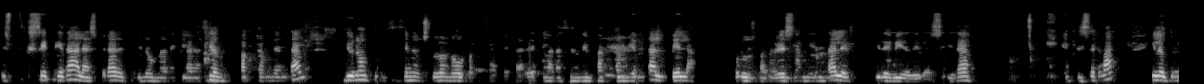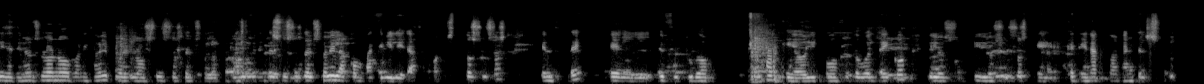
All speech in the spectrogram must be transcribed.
se queda a la espera de tener una declaración de impacto ambiental y una autorización en suelo no urbanizable. La declaración de impacto ambiental vela por los valores ambientales y de biodiversidad que preservar y la autorización en suelo no urbanizable por los usos del suelo, por los diferentes usos del suelo y la compatibilidad con estos usos entre el, futuro parque eólico fotovoltaico y los, y los usos que, tiene actualmente el suelo.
